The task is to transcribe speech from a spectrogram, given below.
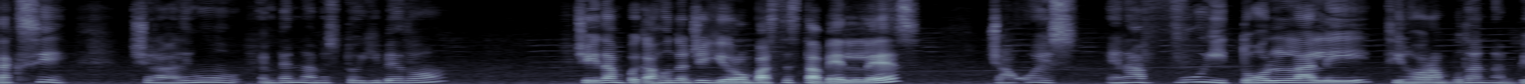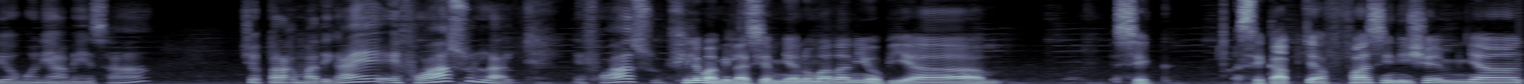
Εντάξει. Και λαλεί μου, έμπαινα μες στο γήπεδο και ήταν που καθόνταν και γύρω μπας στις ταπέλες και άκουες ένα βουητό λαλί την ώρα που ήταν να μπει η ομόνια μέσα και πραγματικά ε, εφοάσου λαλί, εφοάσου. Φίλε, μα μιλάς για μια ομάδα η οποία σε, σε κάποια φάση είχε μια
